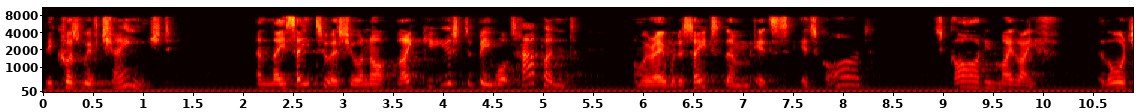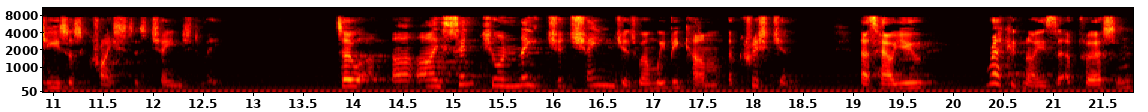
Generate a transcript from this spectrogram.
because we've changed. And they say to us, You're not like you used to be. What's happened? And we're able to say to them, It's, it's God. It's God in my life. The Lord Jesus Christ has changed me. So uh, I sense your nature changes when we become a Christian. That's how you recognize that a person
